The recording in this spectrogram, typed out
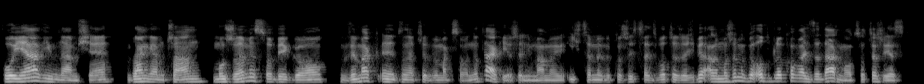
pojawił nam się Gangnam Chan, możemy sobie go wymak e, to znaczy wymaksować. No tak, jeżeli mamy i chcemy wykorzystać złote rzeźby, ale możemy go odblokować za darmo, co też jest,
